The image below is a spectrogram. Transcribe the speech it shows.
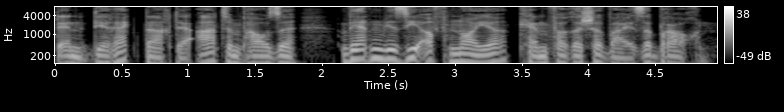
denn direkt nach der Atempause werden wir sie auf neue, kämpferische Weise brauchen.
